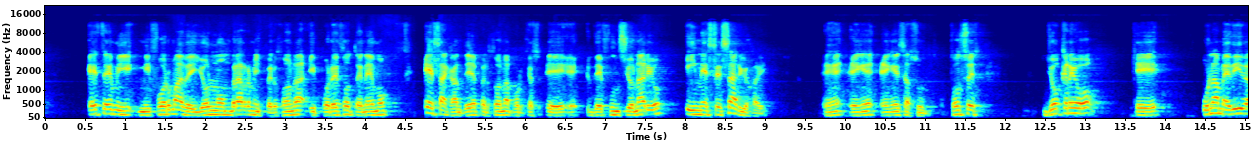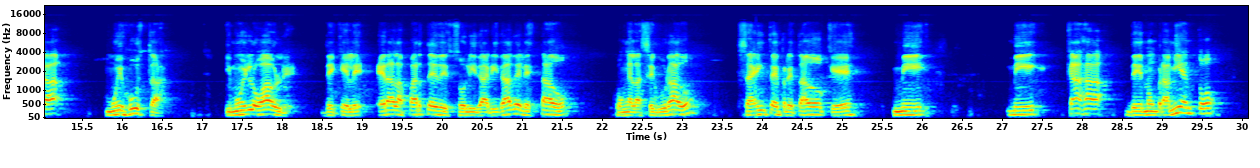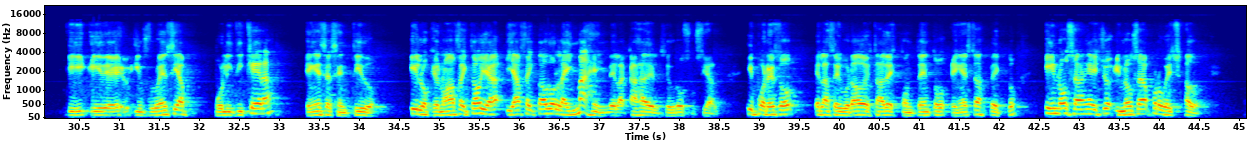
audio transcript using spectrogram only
esta es mi, forma de yo nombrar mis personas y por eso tenemos esa cantidad de personas porque, eh, de funcionarios innecesarios ahí en, en, en ese asunto. Entonces, yo creo que una medida muy justa y muy loable de que le, era la parte de solidaridad del Estado con el asegurado, se ha interpretado que es mi, mi caja de nombramiento y, de influencia politiquera en ese sentido. Y lo que nos ha afectado ya y ha afectado la imagen de la caja del Seguro Social. Y por eso el asegurado está descontento en este aspecto y no se han hecho y no se ha aprovechado.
